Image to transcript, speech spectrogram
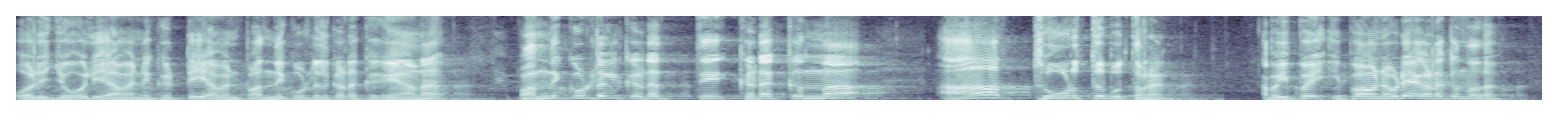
ഒരു ജോലി അവന് കിട്ടി. അവൻ പന്നിക്കൂട്ടിൽ കിടക്കുകയാണ്. പന്നിക്കൂട്ടിൽ കിടത്തി കിടക്കുന്ന ആ തൂർത്തുപുത്രൻ. അപ്പോൾ ഇപ്പോൾ ഇപ്പോൾ അവൻ എവിടെയാണ് കിടക്കുന്നത്?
